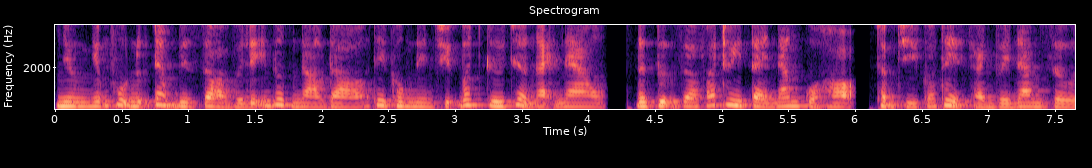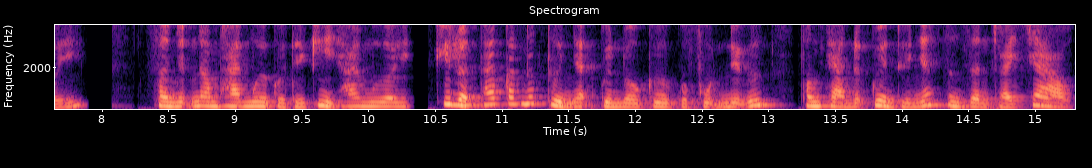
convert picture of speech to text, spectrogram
Nhưng những phụ nữ đặc biệt giỏi về lĩnh vực nào đó thì không nên chịu bất cứ trở ngại nào, được tự do phát huy tài năng của họ, thậm chí có thể sánh với nam giới. Sau những năm 20 của thế kỷ 20, khi luật pháp các nước thừa nhận quyền bầu cử của phụ nữ, phong trào nữ quyền thứ nhất dần dần thoái trào.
